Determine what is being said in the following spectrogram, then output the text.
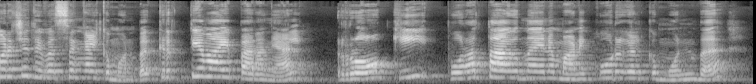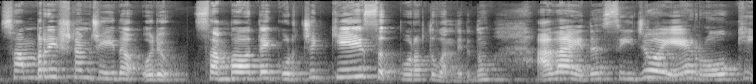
കുറച്ച് ദിവസങ്ങൾക്ക് മുൻപ് കൃത്യമായി പറഞ്ഞാൽ റോക്കി പുറത്താകുന്നതിന് മണിക്കൂറുകൾക്ക് മുൻപ് സംപ്രേഷണം ചെയ്ത ഒരു സംഭവത്തെക്കുറിച്ച് കേസ് പുറത്തു വന്നിരുന്നു. അതായത് സിജോയെ റോക്കി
